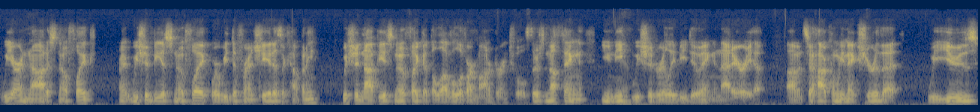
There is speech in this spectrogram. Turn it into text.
we are not a snowflake, right? We should be a snowflake where we differentiate as a company. We should not be a snowflake at the level of our monitoring tools. There's nothing unique yeah. we should really be doing in that area. Um, and so, how can we make sure that we use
